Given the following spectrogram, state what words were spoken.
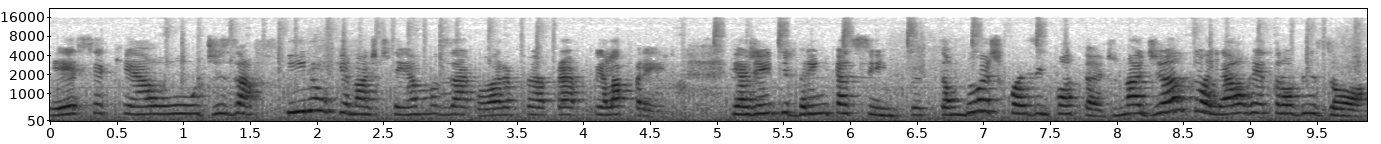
esse aqui é o desafio que nós temos agora pra, pra, pela frente. E a gente brinca assim, são duas coisas importantes. Não adianta olhar o retrovisor.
